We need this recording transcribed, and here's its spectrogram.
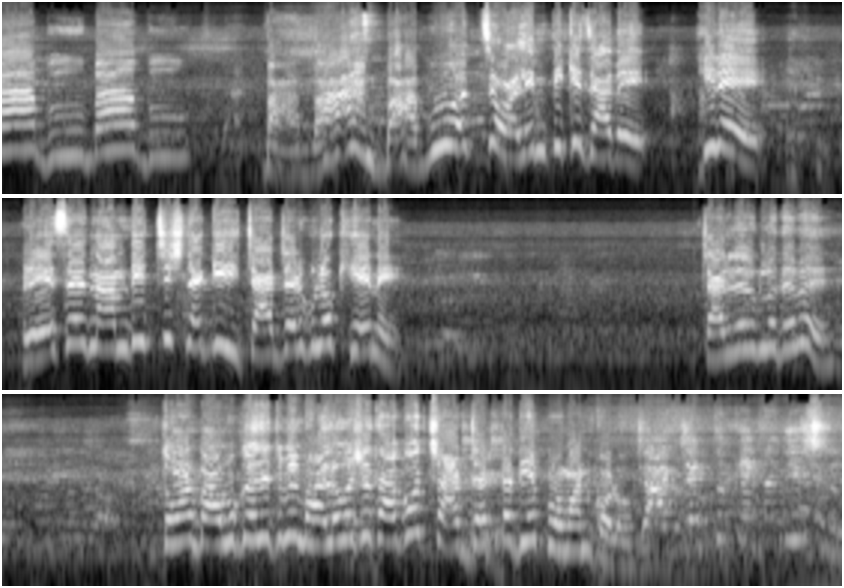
বাবু বাবু। বাবা বাবু হচ্ছে অলিম্পিকে যাবে। কি রে রেসের নাম দিচ্ছিস নাকি? চার্জারগুলো খেয়ে নে। চার্জারগুলো দেবে? তোমার বাবুকে যদি তুমি ভালোবেসে থাকো চার্জারটা দিয়ে প্রমাণ করো। চার্জার তো কেটে দিয়েছিল।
